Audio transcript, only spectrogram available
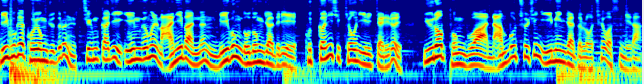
미국의 고용주들은 지금까지 임금을 많이 받는 미국 노동자들이 굳건히 지켜온 일자리를 유럽 동부와 남부 출신 이민자들로 채웠습니다.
